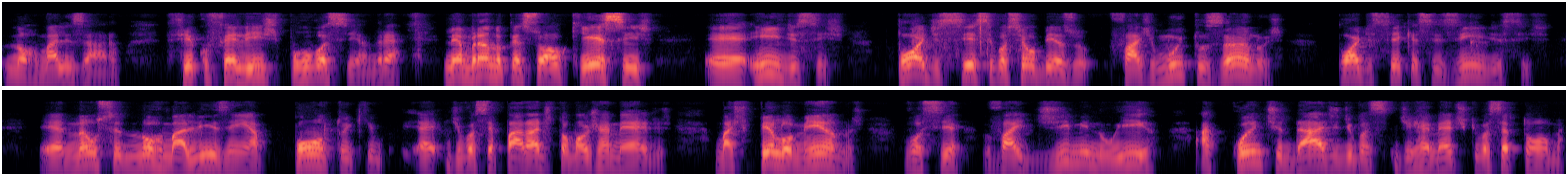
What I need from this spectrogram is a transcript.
normalizaram. Fico feliz por você, André. Lembrando, pessoal, que esses é, índices pode ser, se você é obeso faz muitos anos, pode ser que esses índices é, não se normalizem a ponto que, é, de você parar de tomar os remédios, mas pelo menos você vai diminuir a quantidade de, de, remédios que você toma.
